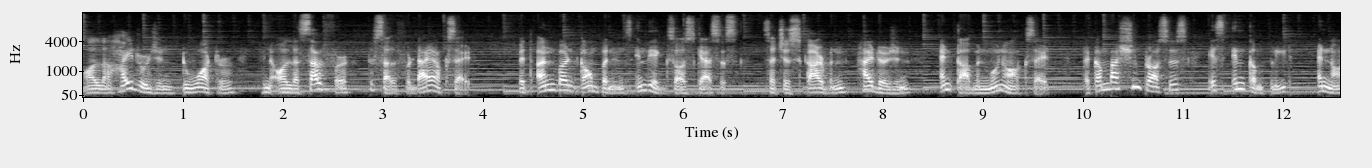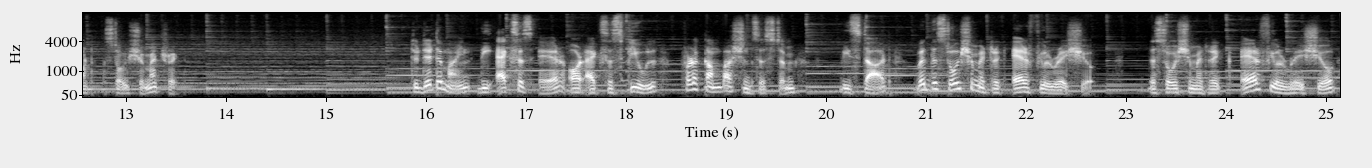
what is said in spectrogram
all the hydrogen to water, and all the sulfur to sulfur dioxide, with unburnt components in the exhaust gases such as carbon, hydrogen, and carbon monoxide the combustion process is incomplete and not stoichiometric. To determine the excess air or excess fuel for a combustion system, we start with the stoichiometric air-fuel ratio. The stoichiometric air-fuel ratio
